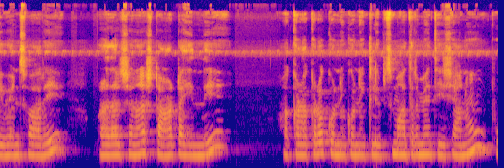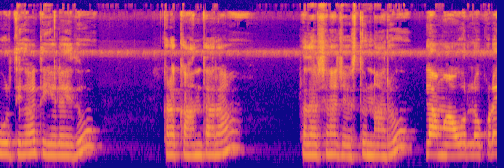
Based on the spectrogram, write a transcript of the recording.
ఈవెంట్స్ వారి ప్రదర్శన స్టార్ట్ అయింది. అక్కడక్కడ కొన్ని కొన్ని క్లిప్స్ మాత్రమే తీశాను. పూర్తిగా తీయలేదు. ఇక్కడ కాంతార ప్రదర్శన చేస్తున్నారు. ఇలా మా ఊర్లో కూడా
